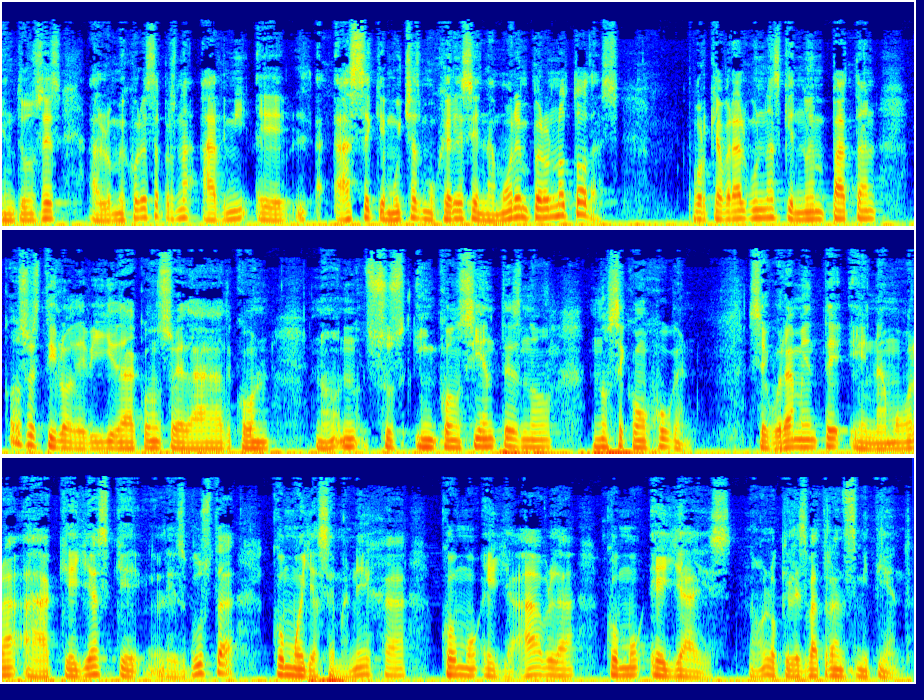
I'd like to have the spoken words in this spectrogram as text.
Entonces, a lo mejor esa persona eh, hace que muchas mujeres se enamoren, pero no todas. Porque habrá algunas que no empatan con su estilo de vida, con su edad, con ¿no? No, sus inconscientes no, no se conjugan. Seguramente enamora a aquellas que les gusta cómo ella se maneja, cómo ella habla, cómo ella es, ¿no? Lo que les va transmitiendo.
